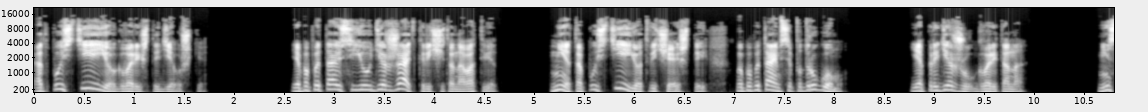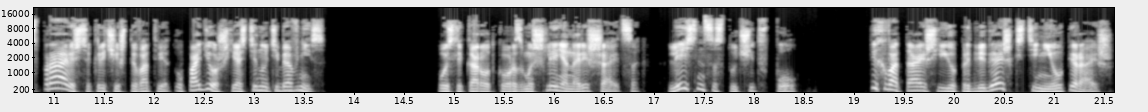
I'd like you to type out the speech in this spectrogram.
«Отпусти ее», — говоришь ты девушке. «Я попытаюсь ее удержать», — кричит она в ответ. «Нет, опусти ее», — отвечаешь ты. «Мы попытаемся по-другому». «Я придержу», — говорит она. «Не справишься», — кричишь ты в ответ. «Упадешь, я стяну тебя вниз». После короткого размышления она решается. Лестница стучит в пол. Ты хватаешь ее, придвигаешь к стене, упираешь.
